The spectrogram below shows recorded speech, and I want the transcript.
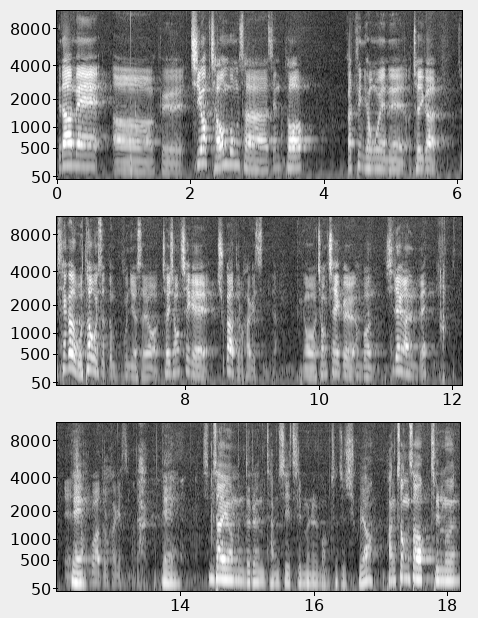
그 다음에 어, 그 지역 자원봉사 센터 같은 경우에는 저희가 좀 생각을 못 하고 있었던 부분이어서요. 저희 정책에 추가하도록 하겠습니다. 어, 정책을 한번 실행하는데 예, 네. 참고하도록 하겠습니다. 네, 심사위원분들은 잠시 질문을 멈춰주시고요. 방청석 질문.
